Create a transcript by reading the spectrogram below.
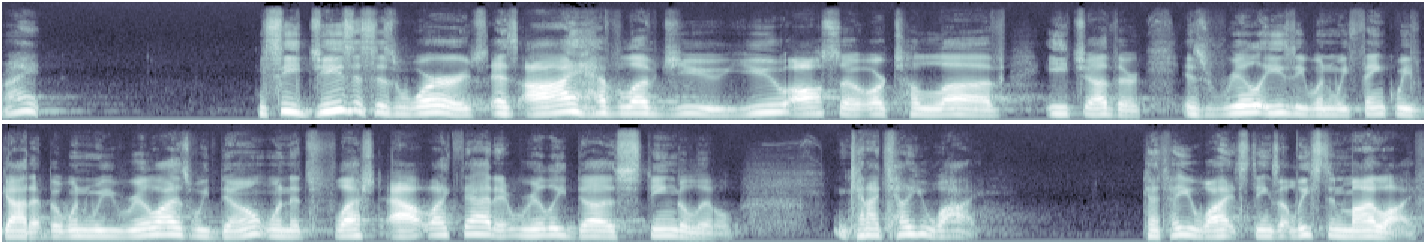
Right? You see, Jesus' words, as I have loved you, you also are to love each other, is real easy when we think we've got it. But when we realize we don't, when it's fleshed out like that, it really does sting a little. And can I tell you why? Can I tell you why it stings, at least in my life?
